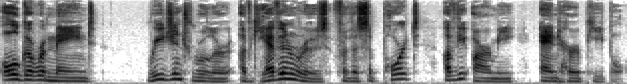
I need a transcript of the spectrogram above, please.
Olga remained regent ruler of Kievan Rus for the support of the army and her people.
